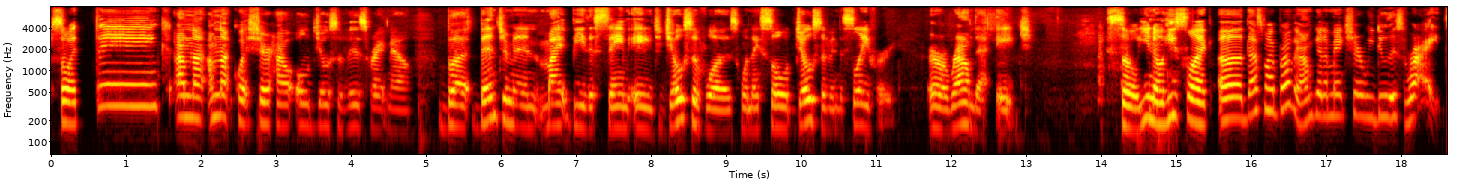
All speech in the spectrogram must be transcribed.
so i think I'm not I'm not quite sure how old Joseph is right now, but Benjamin might be the same age Joseph was when they sold Joseph into slavery or around that age. So, you know, he's like, uh, that's my brother. I'm going to make sure we do this right.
